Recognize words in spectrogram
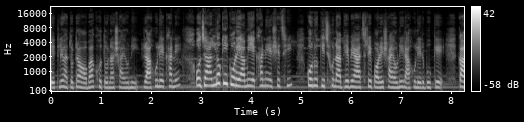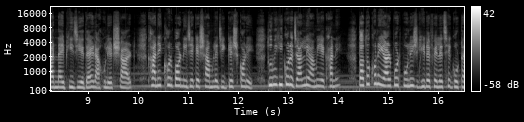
দেখলেও এতটা অবাক হতো না সায়নী। রাহুল এখানে? ও জানলো কি করে আমি এখানে এসেছি। কোনো কিছু না ভেবে আছড়ে পড়ে সায়নী রাহুলের বুকে। কান্নায় ভিজিয়ে দেয় রাহুলের শার্ট। খানিকক্ষণ পর নিজেকে সামলে জিজ্ঞেস করে, তুমি কি করে জানলে আমি এখানে? ততক্ষণে এয়ারপোর্ট পুলিশ ঘিরে ফেলেছে গোটা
